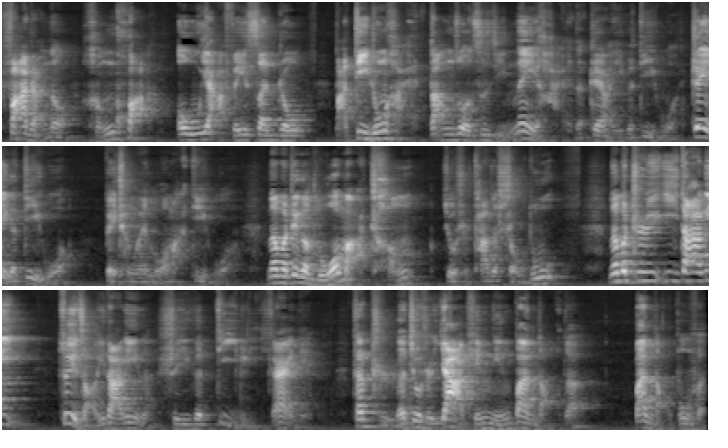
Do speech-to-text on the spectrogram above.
发展到横跨欧亚非三洲，把地中海当做自己内海的这样一个帝国。这个帝国被称为罗马帝国。那么这个罗马城就是它的首都。那么至于意大利。最早意大利呢是一个地理概念，它指的就是亚平宁半岛的半岛部分。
